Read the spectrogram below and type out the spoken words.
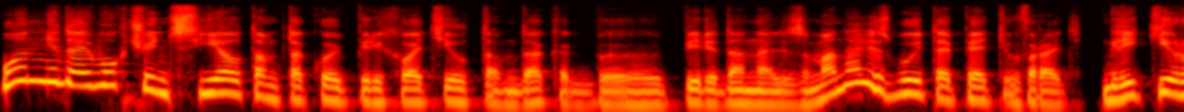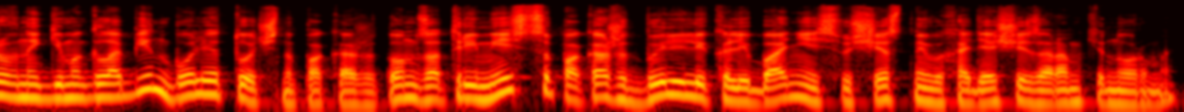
Он, не дай бог, что-нибудь съел там такое, перехватил там, да, как бы перед анализом. Анализ будет опять врать. Гликированный гемоглобин более точно покажет. Он за три месяца покажет, были ли колебания существенные, выходящие за рамки нормы.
